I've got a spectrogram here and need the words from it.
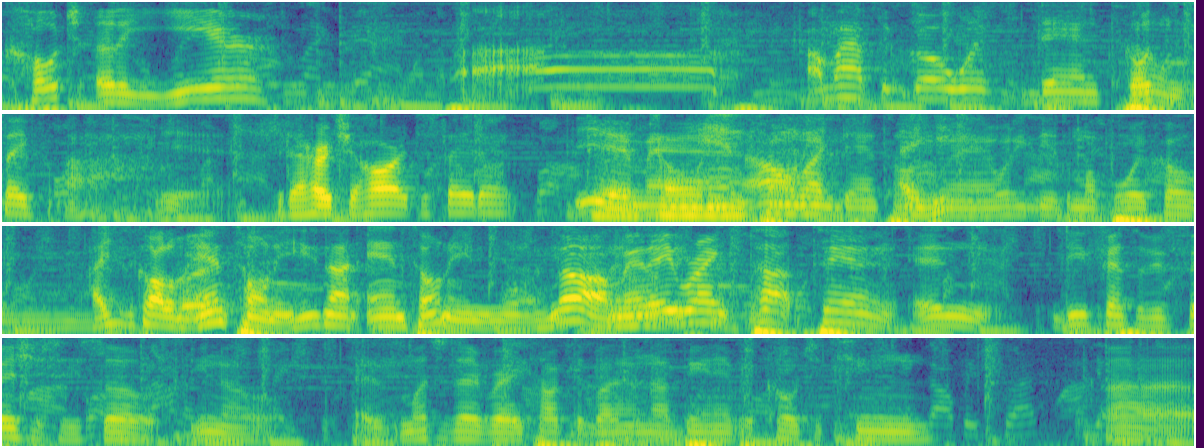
Coach of the Year. Uh, I'm gonna have to go with D'Antoni. Go to safe. Ah, Yeah, Did that hurt your heart to say that? yeah, Dan man. Tony. I don't like D'Antoni, Hey, he- man. What he did to my boy Kobe, man. I used to call him But- Antony. He's not Antony anymore. He's No, man, they ranked top ten in defensive efficiency. So you know, as much as everybody talked about him not being able to coach a team uh,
